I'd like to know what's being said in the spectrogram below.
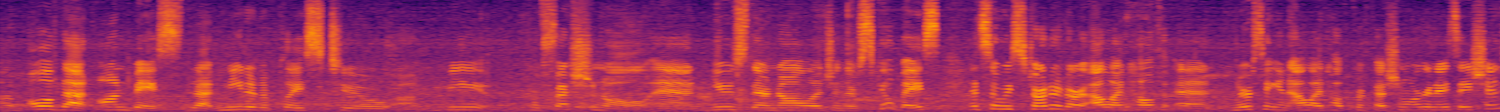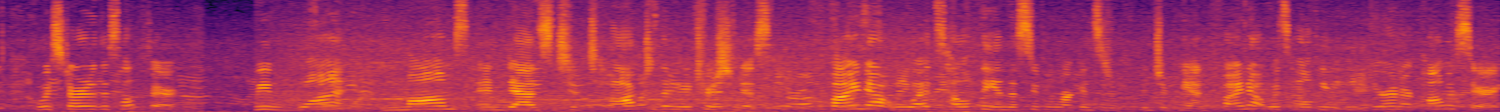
um, all of that on base that needed a place to um, be professional and use their knowledge and their skill base. And so we started our allied health and nursing and allied health professional organization. We started this health fair. We want moms and dads to talk to the nutritionists, find out what's healthy in the supermarkets in Japan, find out what's healthy to eat here in our commissary.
